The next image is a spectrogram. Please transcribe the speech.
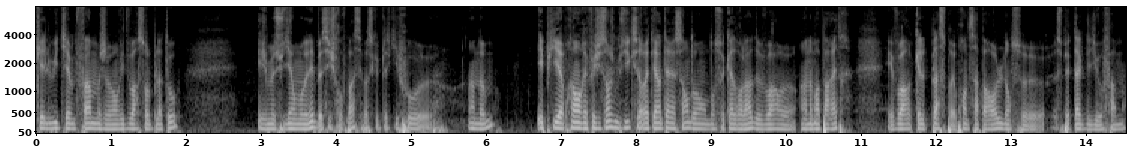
quelle huitième femme j'avais envie de voir sur le plateau. Et je me suis dit à un moment donné, bah, si je trouve pas, c'est parce que peut-être qu'il faut un homme. Et puis après, en réfléchissant, je me suis dit que ça aurait été intéressant dans, dans ce cadre-là de voir euh, un homme apparaître et voir quelle place pourrait prendre sa parole dans ce spectacle dédié aux femmes.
